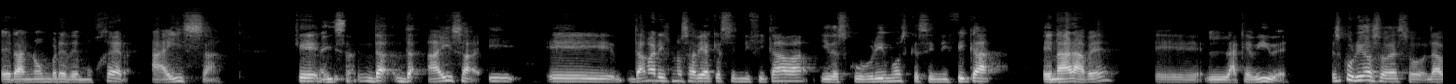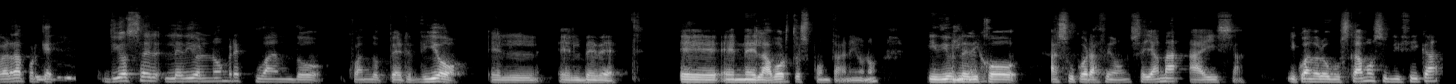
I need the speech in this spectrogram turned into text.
era nombre de mujer, Aisa que Aisa. y Damaris no sabía qué significaba y descubrimos que significa en árabe eh, la que vive. Es curioso eso, la verdad, porque Dios le dio el nombre cuando, cuando perdió el, bebé eh, en el aborto espontáneo, ¿no? Y Dios le dijo a su corazón, se llama Aisa. Y cuando lo buscamos significa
